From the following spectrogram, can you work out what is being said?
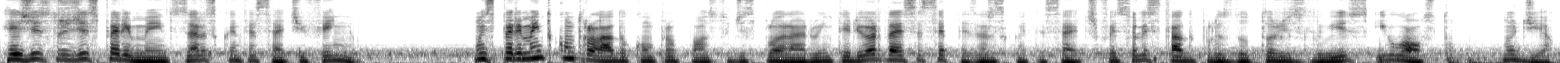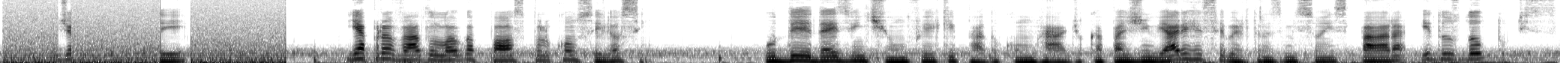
Registro de experimentos 057 FEM1. Um experimento controlado com o propósito de explorar o interior da SCP-057 foi solicitado pelos Drs. Lewis e Walston no dia D e aprovado logo após pelo Conselho assim. O D-1021 foi equipado com um rádio capaz de enviar e receber transmissões para e dos doutores.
